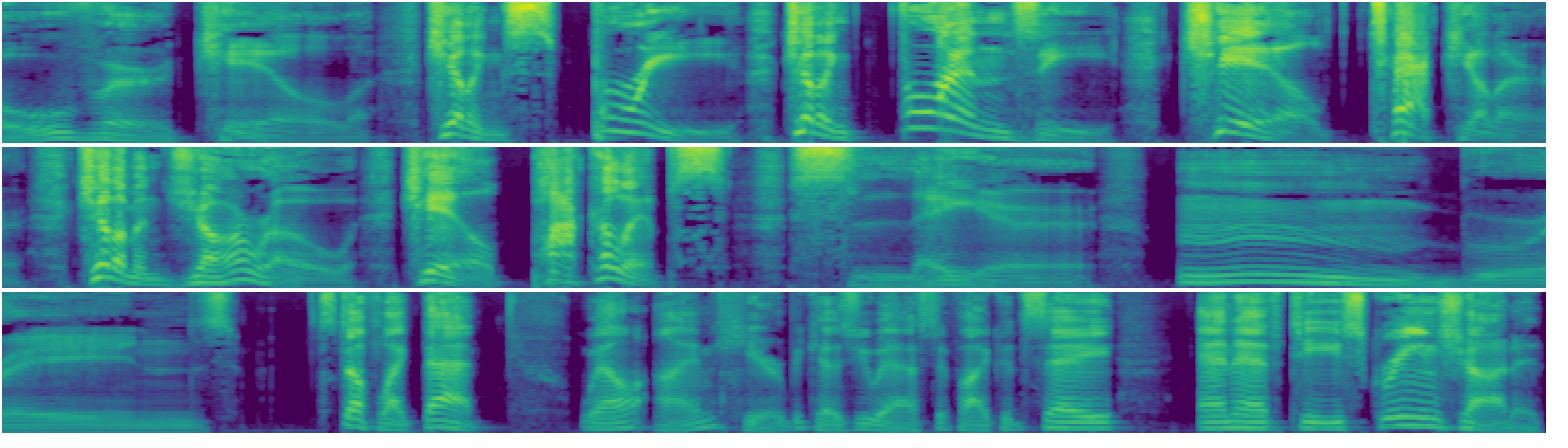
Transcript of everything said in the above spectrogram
overkill, killing spree, killing frenzy, kill tacular, Killimanjaro, kill apocalypse, slayer, mmm, Stuff like that. Well, I'm here because you asked if I could say NFT screenshotted.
